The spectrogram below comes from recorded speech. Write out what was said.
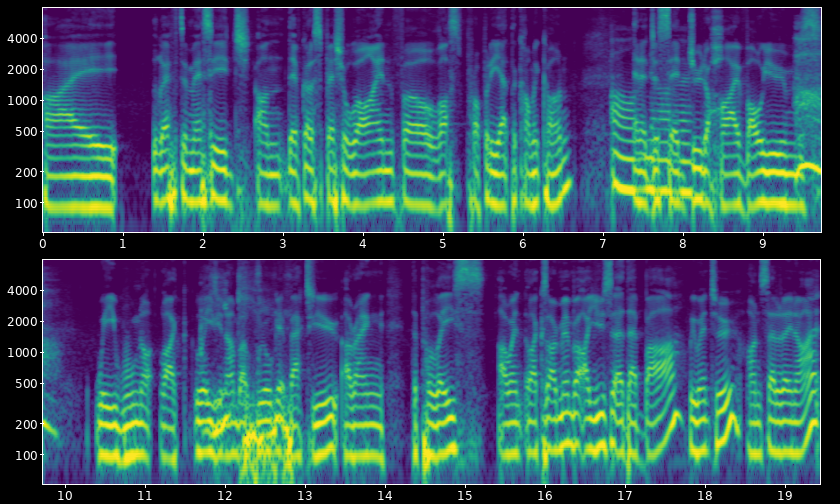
I left a message on they've got a special line for lost property at the Comic Con. Oh and it just said due to high volumes we will not like leave your you number we'll get back to you. I rang the police. I went like because i remember i used it at that bar we went to on saturday night.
